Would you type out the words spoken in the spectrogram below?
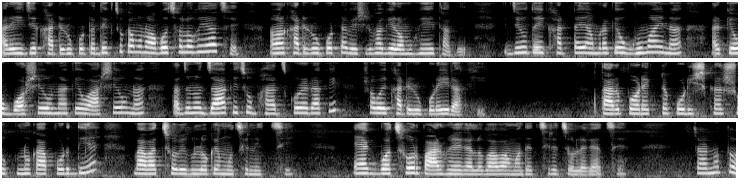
আর এই যে খাটের উপরটা দেখছ কেমন অগোছালো হয়ে আছে? আমার খাটের উপরটা বেশিরভাগ এরম হয়েই থাকে। যেহেতু এই খাটটায় আমরা কেউ ঘুমাই না আর কেউ বসেও না, কেউ আসেও না, তার জন্য যা কিছু ভাঁজ করে রাখি, সব ওই খাটের উপরেই রাখি। তারপর একটা পরিষ্কার শুকনো কাপড় দিয়ে বাবার ছবিগুলোকে মুছে নিচ্ছি। এক বছর পার হয়ে গেল বাবা আমাদের ছেড়ে চলে গেছে। জানো তো,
